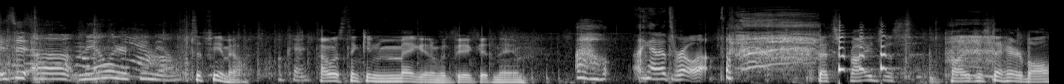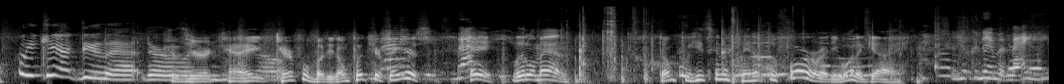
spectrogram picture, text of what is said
Is it a male or a female? It's a female. Okay. I was thinking Megan would be a good name. Oh, I gotta throw up. That's probably just probably just a hairball. we can't do that, darling. Because you're a cat. Hey, No. careful, buddy. Don't put your fingers. Hey, little man. Don't. put- He's gonna clean up the floor already. What a guy. You could name it Maggie.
